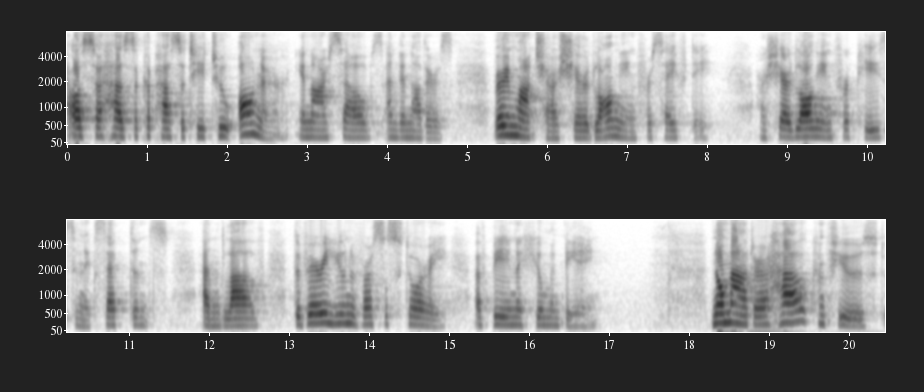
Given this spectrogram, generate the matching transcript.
also has the capacity to honor in ourselves and in others. Very much our shared longing for safety, our shared longing for peace and acceptance and love, the very universal story of being a human being. No matter how confused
